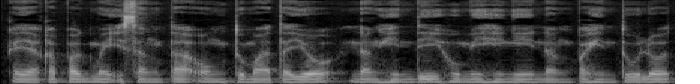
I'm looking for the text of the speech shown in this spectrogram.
Kaya kapag may isang taong tumatayo ng hindi humihingi ng pahintulot,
